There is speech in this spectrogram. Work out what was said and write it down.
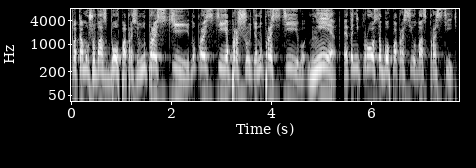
потому что вас Бог попросил, ну прости, ну прости, я прошу тебя, ну прости его. Нет, это не просто Бог попросил вас простить.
